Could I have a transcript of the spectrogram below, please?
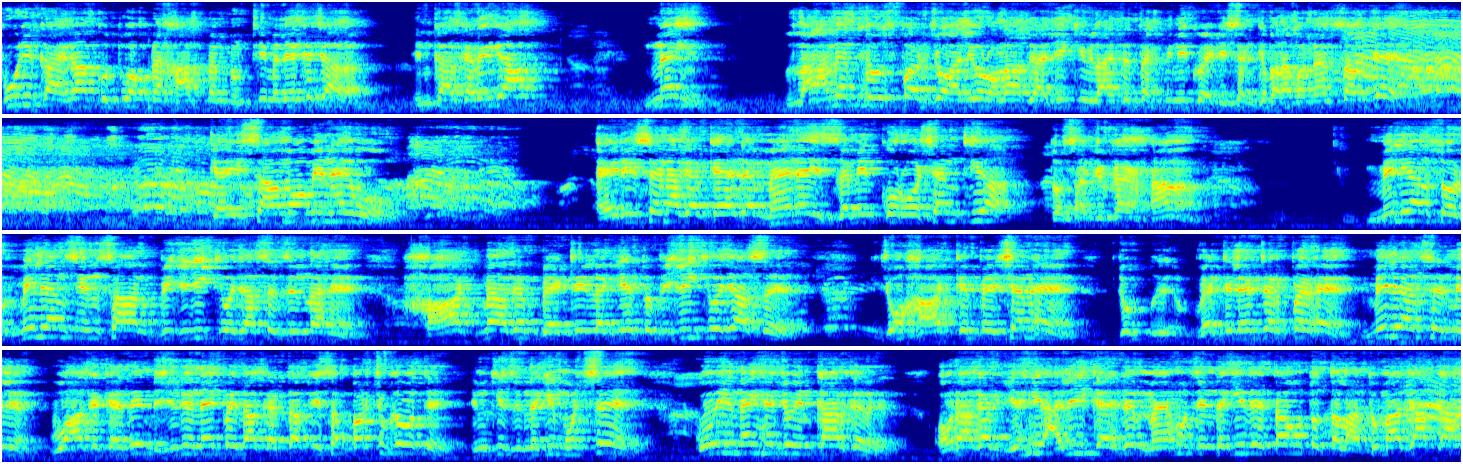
पूरी कायनात को तू अपने हाथ में मुट्ठी में लेके जा रहा। इनकार करेंगे आप? नहीं। लानत है उस पर जो अली और औलाद अली की विलायत तकमीनी को एडिशन के बराबर न समझे। कैसा मोमिन है वो? एडिसन अगर कह दे, मैंने इस ज़मीन को रोशन किया तो सर झुका हाँ। मिलियंस और मिलियंस इंसान बिजली की वजह से ज़िंदा हैं। हार्ट में अगर बैटरी लगी है तो बिजली की वजह से। जो हार्ट के पेशेंट हैं, जो वेंटिलेटर पर हैं, मिलियन से मिलियन, वो आके कहते हैं, बिजली नहीं पैदा करता तो ये सब मर चुके होते इनकी ज़िंदगी मुझसे कोई नहीं है जो इनकार करे। और अगर यही अली कह दे, मैं हूँ, ज़िंदगी देता हूँ तो तला तुम आ जाता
